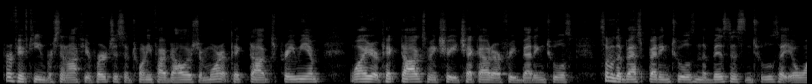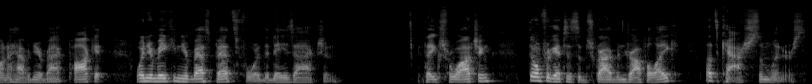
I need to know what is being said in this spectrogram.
for 15% off your purchase of $25 or more at Pick Dawgz Premium. While you're at Pick Dawgz, make sure you check out our free betting tools, some of the best betting tools in the business and tools that you'll want to have in your back pocket when you're making your best bets for the day's action. Thanks for watching. Don't forget to subscribe and drop a like. Let's cash some winners.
